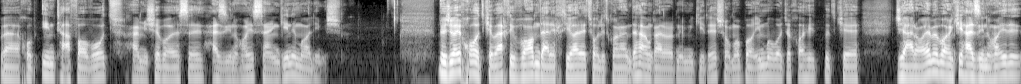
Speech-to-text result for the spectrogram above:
و خب این تفاوت همیشه باعث هزینه های سنگین مالی میشه. به جای خود که وقتی وام در اختیار تولید کننده هم قرار نمی‌گیره شما با این مواجه خواهید بود که جرائم بانکی هزینه های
